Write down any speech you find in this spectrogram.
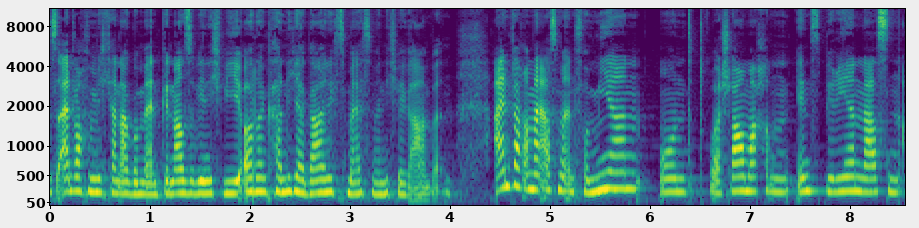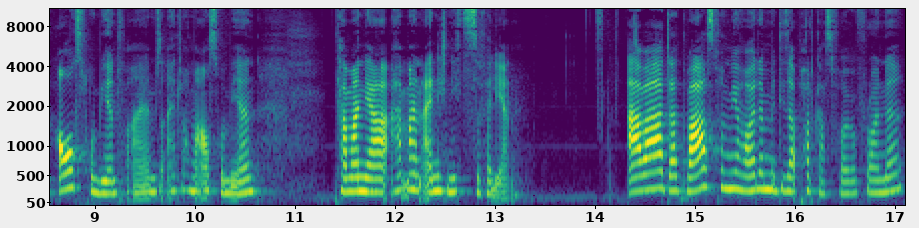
Ist einfach für mich kein Argument. Genauso wenig wie, oh, dann kann ich ja gar nichts mehr essen, wenn ich vegan bin. Einfach immer erstmal informieren und drüber schlau machen, inspirieren lassen, ausprobieren vor allem. So einfach mal ausprobieren. Kann man ja, hat man eigentlich nichts zu verlieren. Aber das war's von mir heute mit dieser Podcast-Folge, Freunde.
